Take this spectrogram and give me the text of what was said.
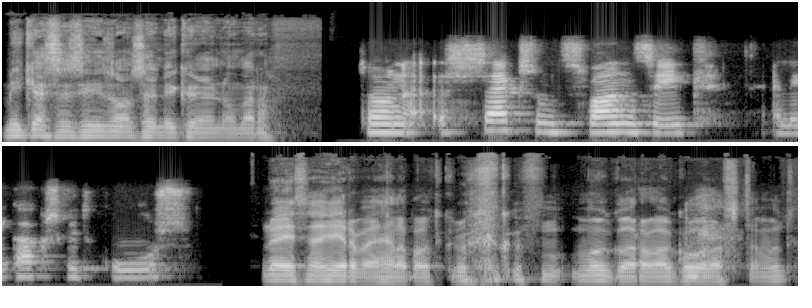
Mikä se siis on se nykyinen numero? Se on Saxon Swansea, eli 26. No ei se hirveän helpot kyllä mun korva kuulosta, mutta...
